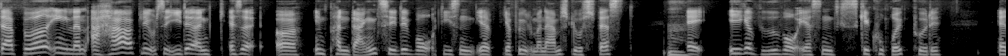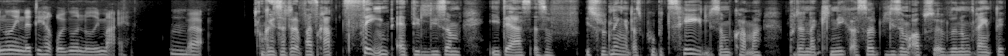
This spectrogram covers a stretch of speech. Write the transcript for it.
der er både en eller anden aha-oplevelse i det, og en, altså, og en pendant til det, hvor de sådan, jeg, jeg føler mig nærmest låst fast mm. af ikke at vide, hvor jeg sådan skal kunne rykke på det, andet end at det har rykket noget i mig. Mm. Ja. Okay, så det er faktisk ret sent, at det ligesom i deres, altså i slutningen af deres pubertet ligesom kommer på den her klinik, og så ligesom opsøger viden omkring det.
